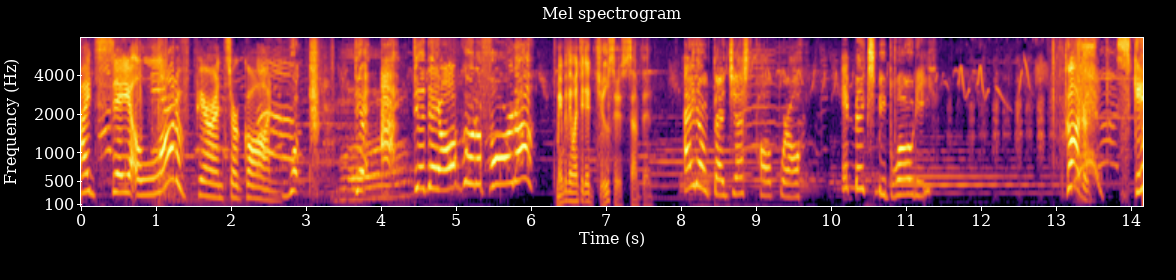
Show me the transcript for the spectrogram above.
I'd say a lot of parents are gone. What? Did, uh, did they all go to Florida? Maybe they went to get juice or something. I don't digest pulp well. It makes me bloaty. Goddard, scan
